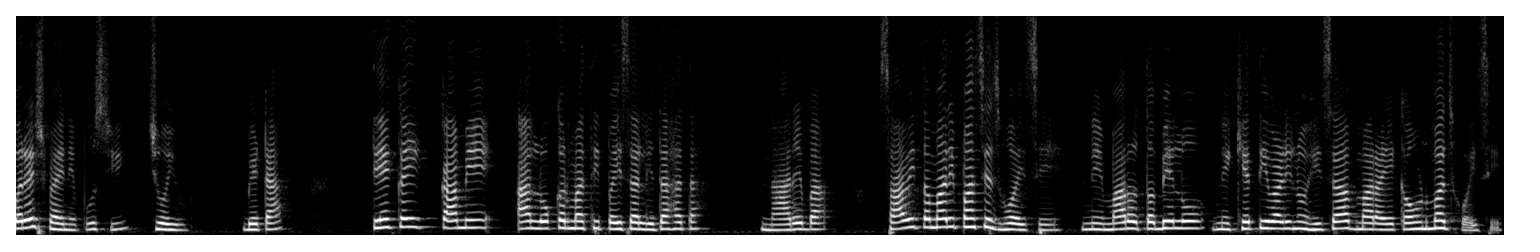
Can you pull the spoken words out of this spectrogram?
પરેશભાઈને પૂછી જોયું, બેટા, તે કંઈ કામે આ લોકરમાંથી પૈસા લીધા હતા? ના રે બા સાવી તમારી પાસે જ હોય છે, ને મારો તબેલો ને ખેતીવાડીનો હિસાબ મારા એકાઉન્ટમાં જ હોય છે.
